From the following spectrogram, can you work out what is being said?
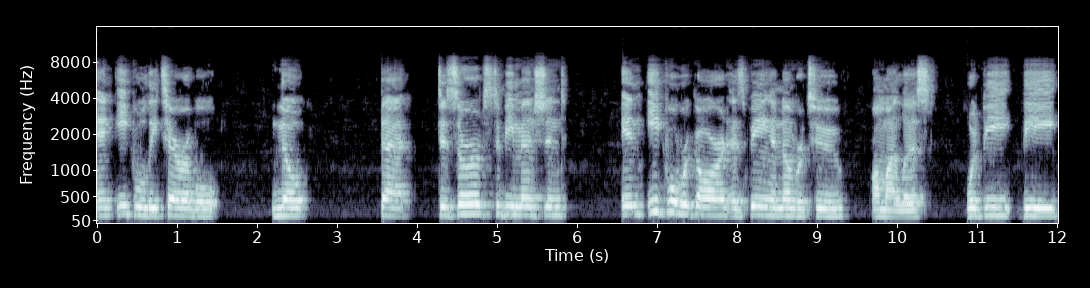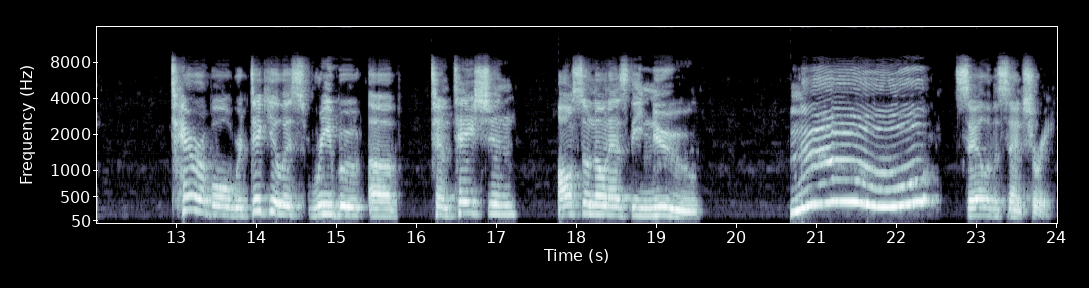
and equally terrible note that deserves to be mentioned in equal regard as being a number two on my list would be the terrible, ridiculous reboot of Temptation, also known as the new, new Sale of the Century.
